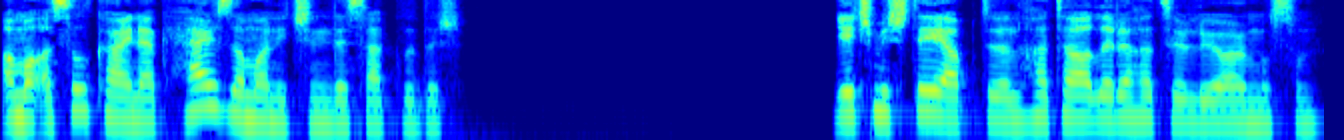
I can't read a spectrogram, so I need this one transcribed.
ama asıl kaynak her zaman içinde saklıdır. Geçmişte yaptığın hataları hatırlıyor musun?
